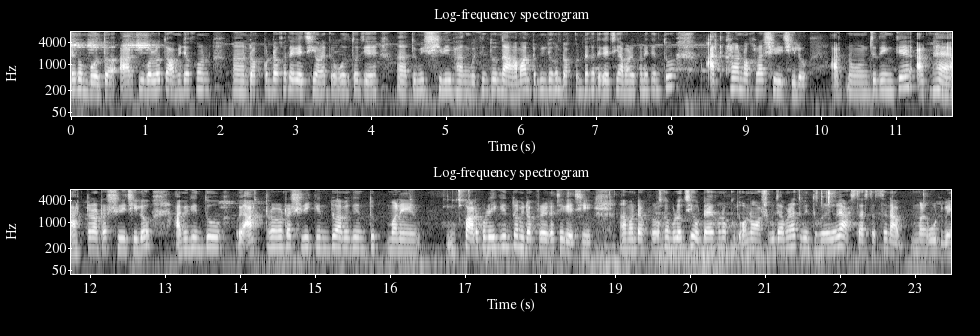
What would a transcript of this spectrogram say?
এরকম বলতো। আর কি বলো তো আমি যখন ডক্টর দেখাতে গেছি, অনেকে বলতো যে তুমি সিঁড়ি ভাঙবে। কিন্তু না, আমার, আমি যখন ডক্টর দেখাতে গেছি, আমার ওখানে কিন্তু আটখানা, নখানা সিঁড়ি ছিল। আট যেদিনকে আট হ্যাঁ আটটা নটা সিঁড়ি ছিল। আমি কিন্তু ওই আটটা নটা সিঁড়ি কিন্তু আমি কিন্তু মানে পার করেই কিন্তু আমি ডক্টরের কাছে গেছি। আমার ডক্টর আমাকে বলেছে, ওটা এখনও কোনো অসুবিধা হবে না, তুমি ধরে ধরে আস্তে আস্তে আস্তে নাম মানে উঠবে।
